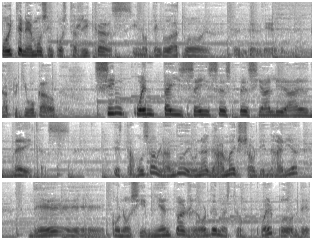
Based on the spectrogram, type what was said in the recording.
hoy tenemos en Costa Rica, si no tengo dato, el, dato equivocado, 56 especialidades médicas. Estamos hablando de una gama extraordinaria de eh, conocimiento alrededor de nuestro cuerpo, donde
